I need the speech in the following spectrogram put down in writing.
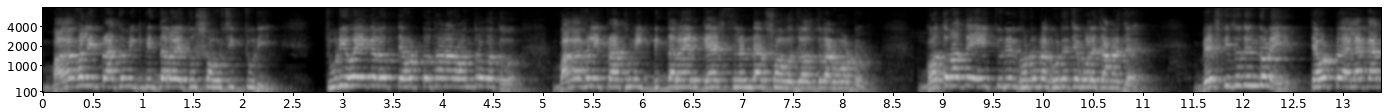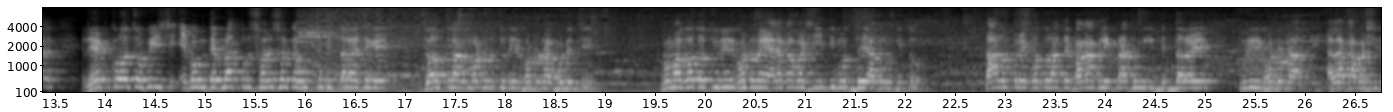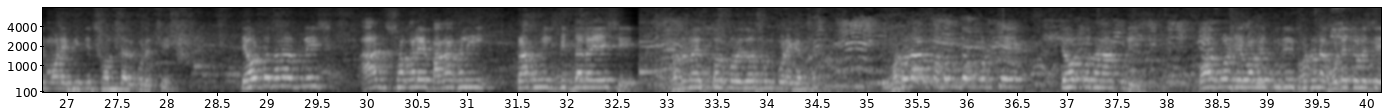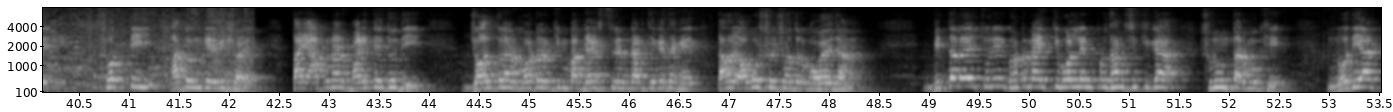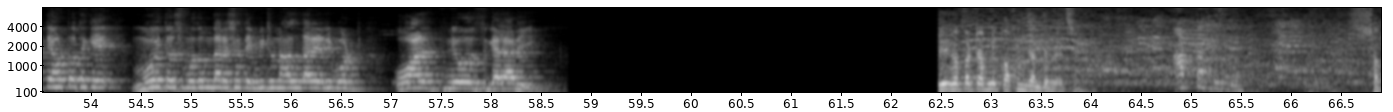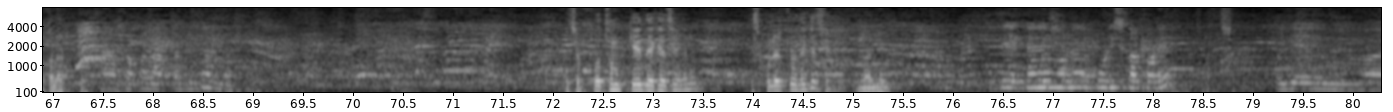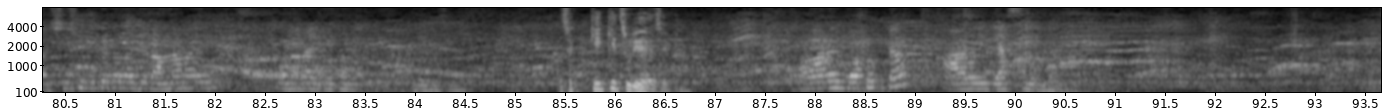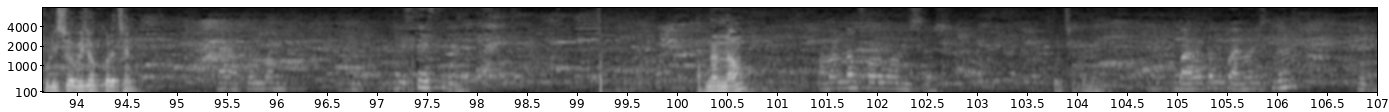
বাগাখালী প্রাথমিক বিদ্যালয়ে দুঃসাহসিক চুরি। চুরি হয়ে গেল তেহট্ট থানার অন্তর্গত বাগাখালী প্রাথমিক বিদ্যালয়ের গ্যাস সিলিন্ডার সহ জল তোলার মোটর। গতরাতে এই চুরির ঘটনা ঘটেছে বলে জানা যায়। বেশ কিছুদিন ধরেই তেহট্ট এলাকার রেড ক্রস অফিস এবং দেবনাথপুর সরকার উচ্চ বিদ্যালয় থেকে জল তোলার মোটর চুরির ঘটনা ঘটেছে। ক্রমাগত চুরির ঘটনায় এলাকাবাসী ইতিমধ্যেই আতঙ্কিত। তার উপরে গতরাতে বাগাখালী প্রাথমিক বিদ্যালয়ে চুরির ঘটনা এলাকাবাসীর মনে ভীতির সঞ্চার করেছে। তেহট্ট থানার পুলিশ আজ সকালে বাগাখালী প্রাথমিক বিদ্যালয়ে এসে ঘটনাস্থল পরিদর্শন করে গেছেন। ঘটনার তদন্ত করছে তেহট্ট থানার পুলিশ। পরপর যেভাবে চুরির ঘটনা ঘটে চলেছে, সত্যি আতঙ্কের বিষয়। তাই আপনার বাড়িতে যদি জল তোলার মোটর কিংবা গ্যাস সিলিন্ডার থেকে থাকে, তাহলে অবশ্যই সতর্ক হয়ে যান। বিদ্যালয়ে চুরির ঘটনায় কি বললেন প্রধান শিক্ষিকা, শুনুন তার মুখে। নদিয়ার তেহট্ট থেকে মহিতোষ মজুমদারের সাথে মিঠুন হালদারের রিপোর্ট, ওয়ার্ল্ড নিউজ গ্যালারি। চুরির ব্যাপারটা আপনি কখন জানতে পেরেছেন? আটটার দিকে। সকাল আটটা। হ্যাঁ সকাল আটটার দিকে আমি আচ্ছা প্রথম কে দেখেছে এখানে? স্কুলের কেউ দেখেছে? না নি- যে এখানে মানে পরিষ্কার করে। আচ্ছা। ওই যে উম, আহ, শিশু নিকেতনে যে রান্না হয় ওনারাই প্রথমে দেখেছে। আচ্ছা কি কি চুরি হয়েছে এখানে? আমার ওই মোটরটা আর ওই গ্যাস সিলিন্ডার। পুলিশে অভিযোগ করেছেন? হ্যাঁ করলাম বুঝতে এসছিলেন আপনার নাম? আমার নাম সরমা বিশ্বাস। বাগাখালী প্রাইমারি স্কুলের হেড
